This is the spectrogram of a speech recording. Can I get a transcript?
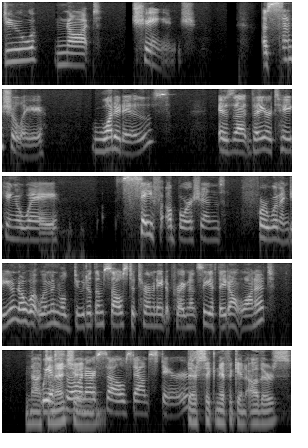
do not change. Essentially, what it is, is that they are taking away safe abortions for women. Do you know what women will do to themselves to terminate a pregnancy if they don't want it? Not we to have thrown ourselves downstairs. their significant others.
